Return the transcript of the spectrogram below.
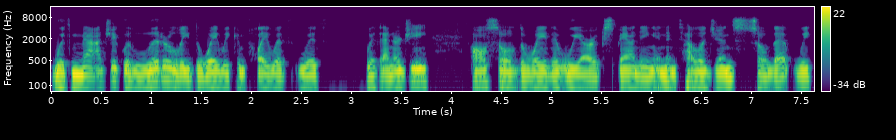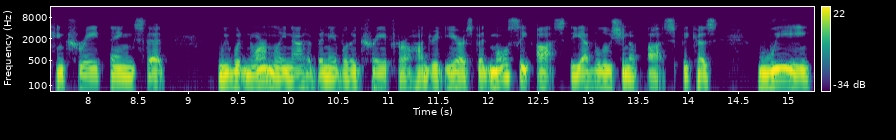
with magic, with literally the way we can play with with with energy, also the way that we are expanding in intelligence so that we can create things that we would normally not have been able to create for a hundred years, but mostly us, the evolution of us, because we,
